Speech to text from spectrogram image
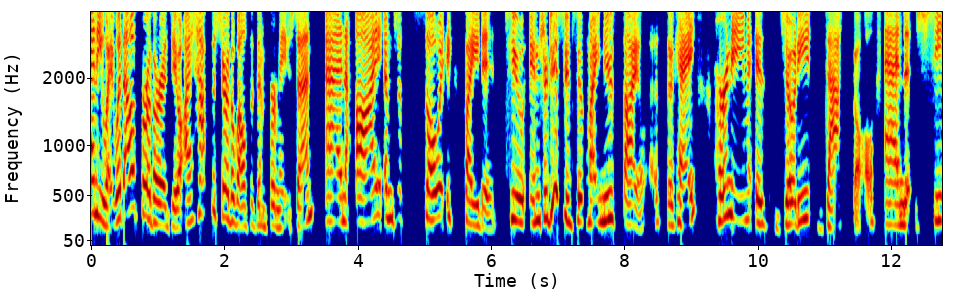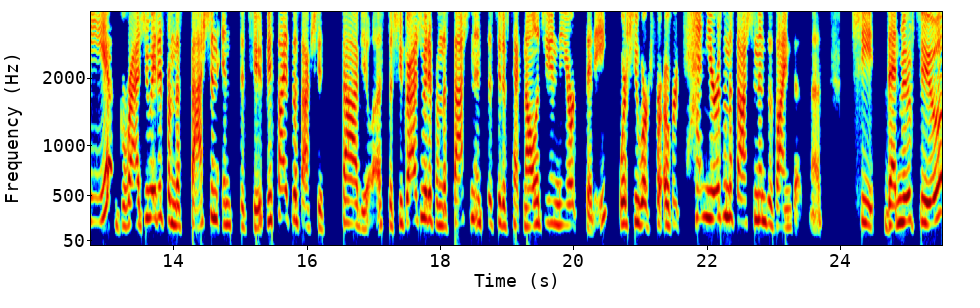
anyway, without further ado, I have to share the wealth of information. And I am just so excited to introduce you to my new stylist. Okay. Her name is Jody Daskal, and she graduated from the Fashion Institute. Besides the fact she's fabulous, but she graduated from the Fashion Institute of Technology in New York City, where she worked for over 10 years in the fashion and design business. She then moved to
